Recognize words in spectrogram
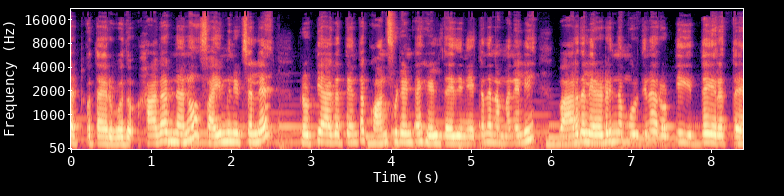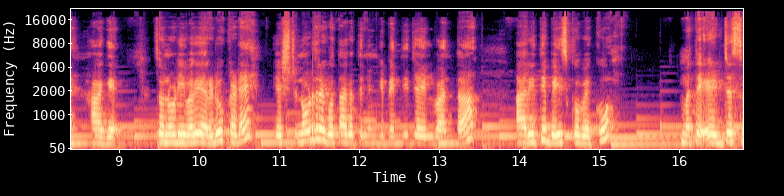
ತಟ್ಕೊತಾ ಇರ್ಬೋದು. ಹಾಗಾಗಿ ನಾನು ಫೈವ್ ಮಿನಿಟ್ಸ್ ಅಲ್ಲೇ ರೊಟ್ಟಿ ಆಗತ್ತೆ ಅಂತ ಕಾನ್ಫಿಡೆಂಟ್ ಆಗಿ ಹೇಳ್ತಾ ಇದ್ದೀನಿ. ಯಾಕಂದ್ರೆ ನಮ್ಮ ಮನೇಲಿ ವಾರದಲ್ಲಿ ಎರಡರಿಂದ ಮೂರು ದಿನ ರೊಟ್ಟಿ ಇದ್ದೇ ಇರುತ್ತೆ ಹಾಗೆ. ಸೊ ನೋಡಿ, ಇವಾಗ ಎರಡೂ ಕಡೆ ಎಷ್ಟು ನೋಡಿದ್ರೆ ಗೊತ್ತಾಗುತ್ತೆ ನಿಮ್ಗೆ ಬೆಂದಿದ್ಯಾ ಇಲ್ವಾ ಅಂತ. ಆ ರೀತಿ ಬೇಯಿಸ್ಕೋಬೇಕು. ಮತ್ತೆ ಎಡ್ಜಸ್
